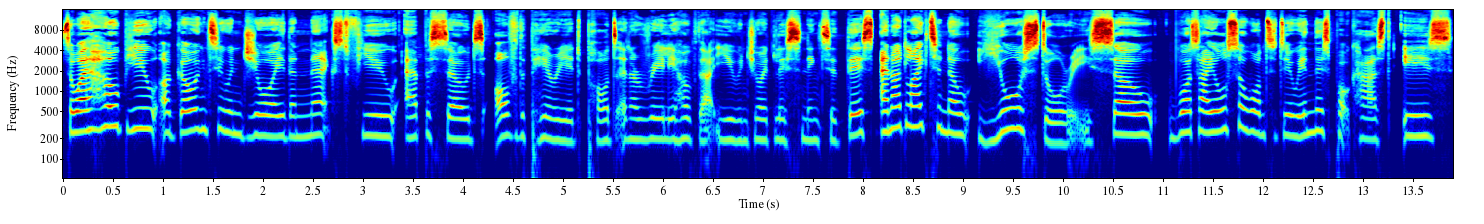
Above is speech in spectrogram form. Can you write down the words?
So I hope you are going to enjoy the next few episodes of the Period Pod, and I really hope that you enjoyed listening to this. And I'd like to know your stories. So, what I also want to do in this podcast is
